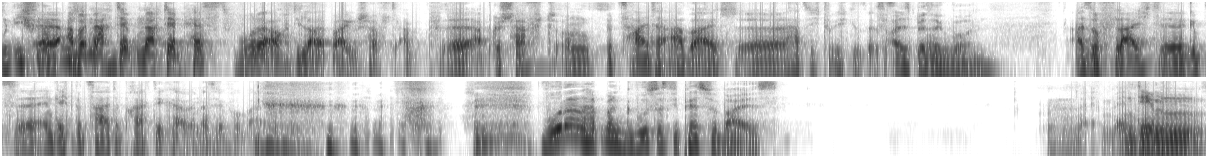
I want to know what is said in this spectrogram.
Und ich äh, aber nach der, nach der Pest wurde auch die Leibeigenschaft ab, äh, abgeschafft und bezahlte Arbeit äh, hat sich durchgesetzt. Ist alles besser geworden. Also vielleicht äh, gibt's äh, endlich bezahlte Praktika, wenn das hier vorbei ist. Woran hat man gewusst, dass die Pest vorbei ist? In dem,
